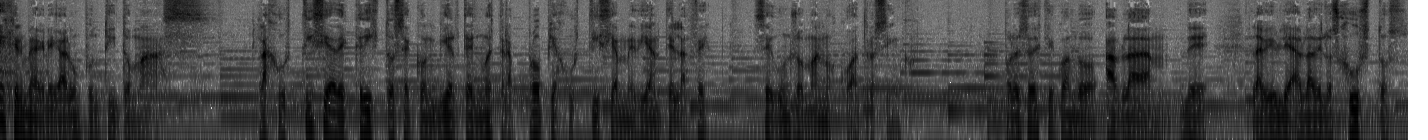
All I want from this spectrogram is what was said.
Déjenme agregar un puntito más. La justicia de Cristo se convierte en nuestra propia justicia mediante la fe, según Romanos 4:5. Por eso es que cuando habla de la Biblia habla de los justos,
